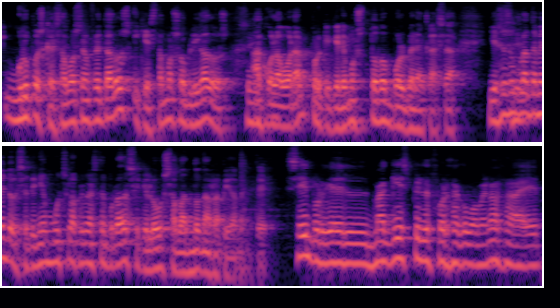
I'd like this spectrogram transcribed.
grupos que estamos enfrentados y que estamos obligados a colaborar porque queremos todos volver a casa. Y eso es un planteamiento que se tenía mucho en las primeras temporadas y que luego se abandona rápidamente. Sí, porque el Maquis pierde fuerza como amenaza. Eh,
